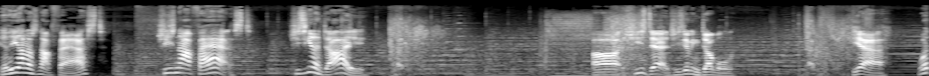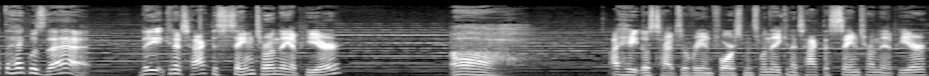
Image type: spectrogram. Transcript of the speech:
Ilyana's not fast. She's not fast. She's gonna die. Uh, she's dead. She's getting doubled. Yeah. What the heck was that? They can attack the same turn they appear? Ah. I hate those types of reinforcements when they can attack the same turn they appear.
